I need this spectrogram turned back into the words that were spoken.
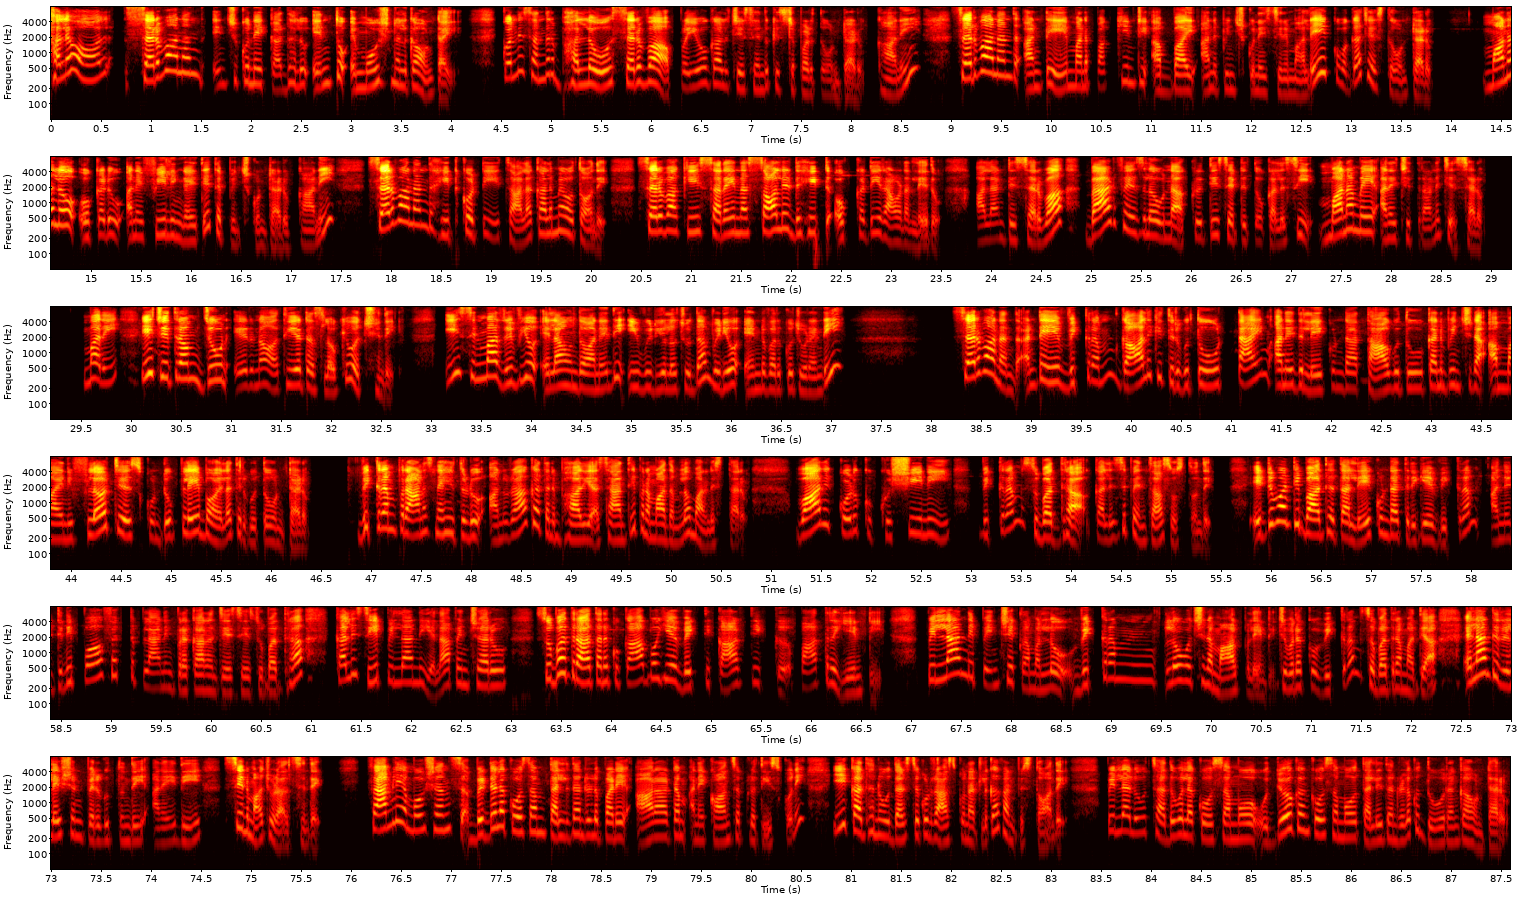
Hello all. Sharwanand ఎంచుకునే కథలు ఎంతో ఎమోషనల్గా ఉంటాయి. కొన్ని సందర్భాల్లో శర్వ ప్రయోగాలు చేసేందుకు ఇష్టపడుతూ ఉంటాడు. కానీ శర్వానంద్ అంటే మన పక్కింటి అబ్బాయి అనిపించుకునే సినిమాలే ఎక్కువగా చేస్తూ ఉంటాడు. మనలో ఒకడు అనే ఫీలింగ్ అయితే తెప్పించుకుంటాడు. కానీ శర్వానంద్ హిట్ కొట్టి చాలా కాలమే అవుతోంది. శర్వాకి సరైన సాలిడ్ హిట్ ఒక్కటి రావడం లేదు. అలాంటి శర్వ బ్యాడ్ ఫేజ్లో ఉన్న కృతి శెట్టితో కలిసి మనమే అనే చిత్రాన్ని చేశాడు. మరి ఈ చిత్రం జూన్ ఏడున థియేటర్స్లోకి వచ్చింది. ఈ సినిమా రివ్యూ ఎలా ఉందో అనేది ఈ వీడియోలో చూద్దాం. వీడియో ఎండ్ వరకు చూడండి. శర్వానంద్ అంటే విక్రమ్ గాలికి తిరుగుతూ టైం అనేది లేకుండా తాగుతూ కనిపించిన అమ్మాయిని ఫ్లర్ట్ చేసుకుంటూ ప్లే బాయ్లా తిరుగుతూ ఉంటాడు. విక్రమ్ ప్రాణ స్నేహితుడు అనురాగ్ అతని భార్య శాంతి ప్రమాదంలో మరణిస్తారు. వారి కొడుకు ఖుషీని విక్రమ్ సుభద్ర కలిసి పెంచాల్సి వస్తుంది. ఎటువంటి బాధ్యత లేకుండా తిరిగే విక్రమ్ అన్నింటినీ పర్ఫెక్ట్ ప్లానింగ్ ప్రకారం చేసే సుభద్ర కలిసి పిల్లాన్ని ఎలా పెంచారు? సుభద్ర తనకు కాబోయే వ్యక్తి కార్తీక్ పాత్ర ఏంటి? పిల్లాన్ని పెంచే క్రమంలో విక్రమ్లో వచ్చిన మార్పులేంటి? చివరకు విక్రమ్ సుభద్ర మధ్య ఎలాంటి రిలేషన్ పెరుగుతుంది అనేది సినిమా చూడాల్సిందే. ఫ్యామిలీ ఎమోషన్స్ బిడ్డల కోసం తల్లిదండ్రులు పడే ఆరాటం అనే కాన్సెప్ట్లు తీసుకుని ఈ కథను దర్శకుడు రాసుకున్నట్లుగా కనిపిస్తోంది. పిల్లలు చదువుల కోసమో ఉద్యోగం కోసమో తల్లిదండ్రులకు దూరంగా ఉంటారు.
